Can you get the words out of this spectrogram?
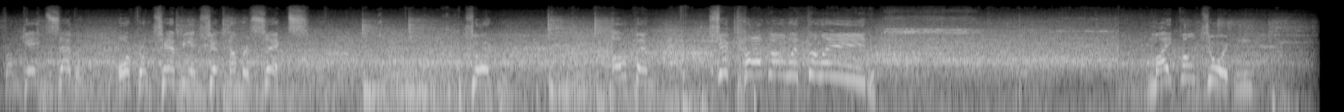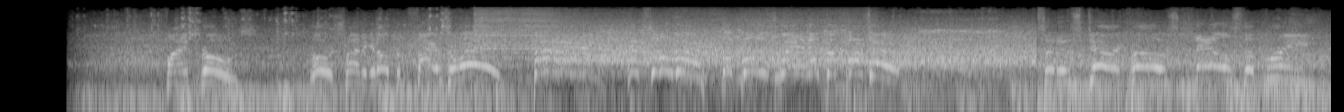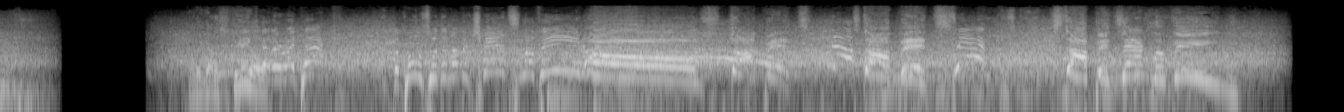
From game seven or from championship number six. Jordan. Open. Chicago with the lead. Michael Jordan. Finds Rose. Rose trying to get open. Fires away. Bang! It's over. The Bulls win at the buzzer. So does Derrick Rose nails the three. They got a They steal. got it right back. The Bulls with another chance. Levine. Oh, stop it! Stop it! Zach. Stop it, Zach Levine!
